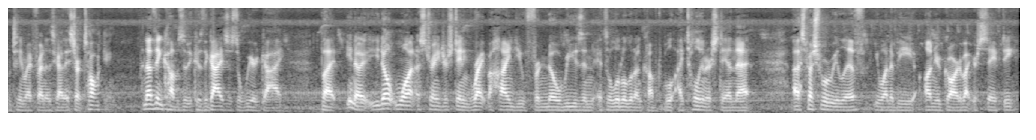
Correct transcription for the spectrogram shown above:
between my friend and this guy. They start talking. Nothing comes of it because the guy's just a weird guy. But, you know, you don't want a stranger standing right behind you for no reason. It's a little bit uncomfortable. I totally understand that. especially where we live, you want to be on your guard about your safety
